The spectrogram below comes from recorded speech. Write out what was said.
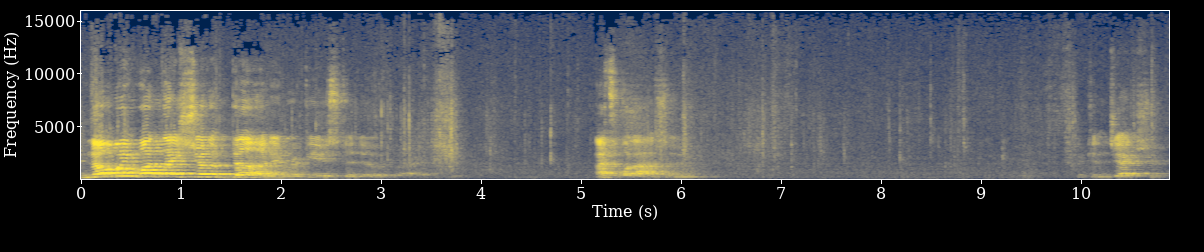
knowing what they should have done and refused to do it. That's what I assume. The conjecture.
